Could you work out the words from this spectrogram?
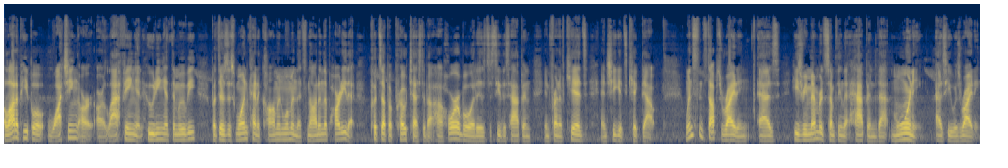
a lot of people watching are, are laughing and hooting at the movie, but there's this one kind of common woman that's not in the party that puts up a protest about how horrible it is to see this happen in front of kids, and she gets kicked out. Winston stops writing as he's remembered something that happened that morning as he was writing.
